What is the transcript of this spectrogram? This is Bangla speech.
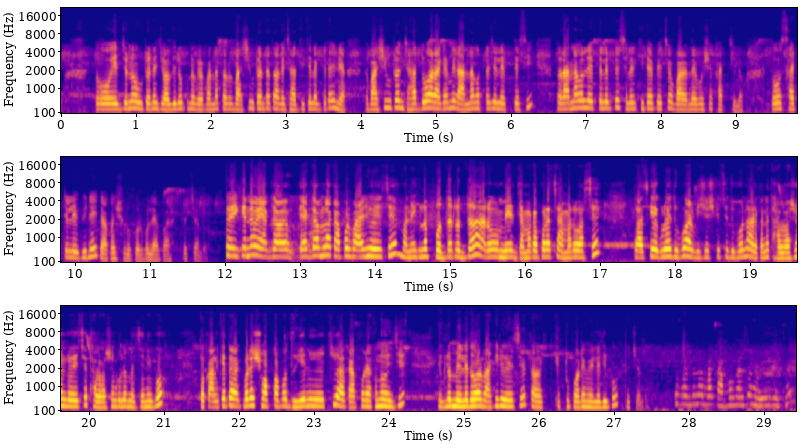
তো এর জন্য উঠানে জল দিলেও কোনো ব্যাপার না, তবে বাসি উঠানটা তো আগে ঝাড় দিতে লাগবে, তাই না? তো বাসি উঠান ঝাড় দেওয়ার আগে আমি রান্নাঘরটা যে লেপতেছি। তো রান্নাঘর লেপতে লেপতে ছেলের খিদে পেয়েছে বারান্দায় বসে খাচ্ছিল। তো সাইডটা লেপি নেই তখন শুরু করব লেপা তো চলো। তো এইখানেও এক এক গামলা কাপড় বাইরে হয়েছে মানে এগুলো পদ্মা টদ্দা আরও মেয়ের জামা কাপড় আছে আমারও আছে। তো আজকে এগুলোই ধুবো আর বিশেষ কিছু ধুবো না আর এখানে থাল বাসন রয়েছে থাল বাসনগুলো মেজে নিব। তো কালকে তো একবারে সব কাপড় ধুয়ে নিয়েছি আর কাপড় এখনও ওই যে এগুলো মেলে দেওয়ার বাকি রয়েছে তো একটু পরে মেলে দিব তো চলো। তো বন্ধুরা আমার কাপড় কাচা হয়ে গেছে।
